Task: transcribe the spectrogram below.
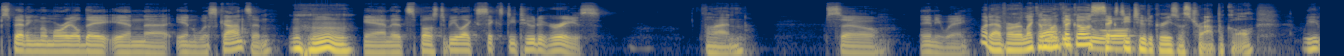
spending Memorial Day in uh, in Wisconsin, mm-hmm. and it's supposed to be like 62 degrees. Fun. So anyway, Whatever. Like a month ago, cool. 62 degrees was tropical. We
